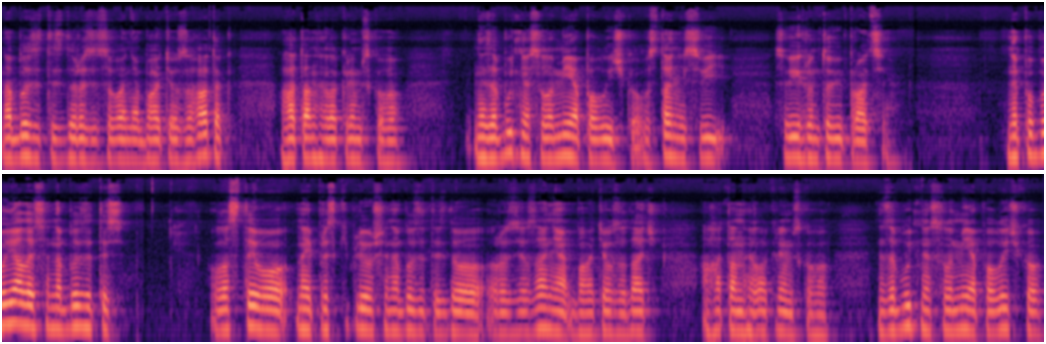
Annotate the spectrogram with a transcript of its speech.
наблизитись до роз'ясування багатьох загадок Гатангела Кримського, незабутня Соломія Павличко в останній свій, своїй ґрунтовій праці. Не побоялися наблизитись, властиво найприскіпливіше наблизитись до розв'язання багатьох задач Агатангела Кримського, незабутня Соломія Павличко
